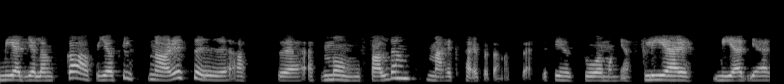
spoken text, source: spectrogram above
medielandskap. Jag skulle snarare säga att, eh, att mångfalden märks här på ett annat sätt. Det finns så många fler medier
